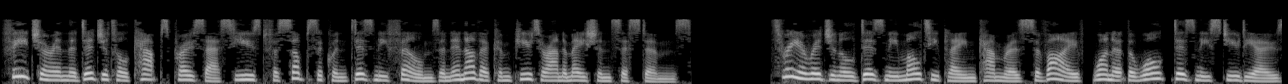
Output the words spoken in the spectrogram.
feature in the digital CAPS process used for subsequent Disney films and in other computer animation systems. Three original Disney multiplane cameras survive, one at the Walt Disney Studios,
